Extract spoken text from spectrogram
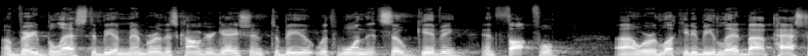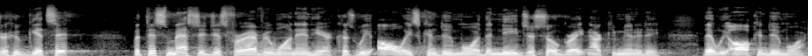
I'm very blessed to be a member of this congregation, to be with one that's so giving and thoughtful. Uh, we're lucky to be led by a pastor who gets it. But this message is for everyone in here because we always can do more. The needs are so great in our community that we all can do more.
